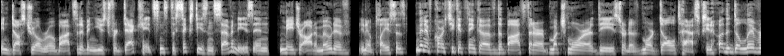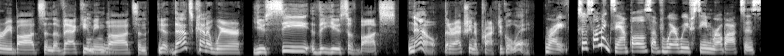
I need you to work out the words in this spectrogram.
industrial robots that have been used for decades since the 60s and 70s in major automotive, you know, places. And then of course you could think of the bots that are much more the sort of more dull tasks, you know, the delivery bots and the vacuuming mm-hmm. bots. And, you know, that's kind of where you see the use of bots now that are actually in a practical way. Right. So some examples of where we've seen robots is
